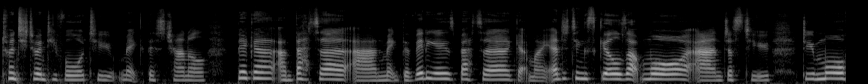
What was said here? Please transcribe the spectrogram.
2024 to make this channel bigger and better and make the videos better, get my editing skills up more, and just to do more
